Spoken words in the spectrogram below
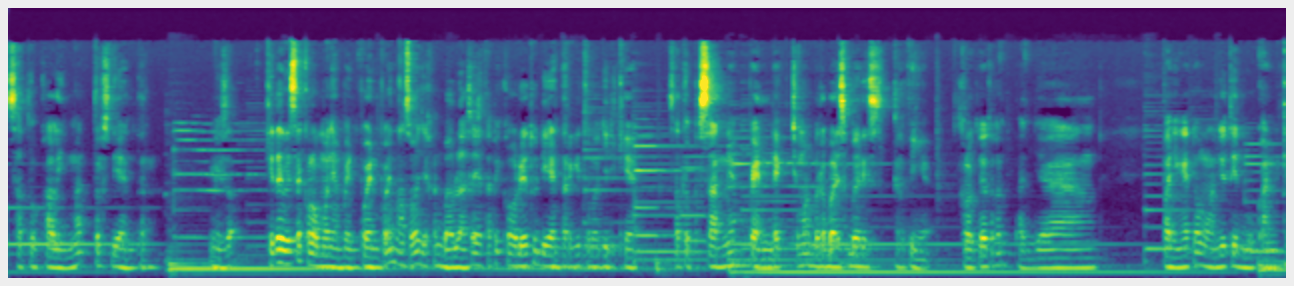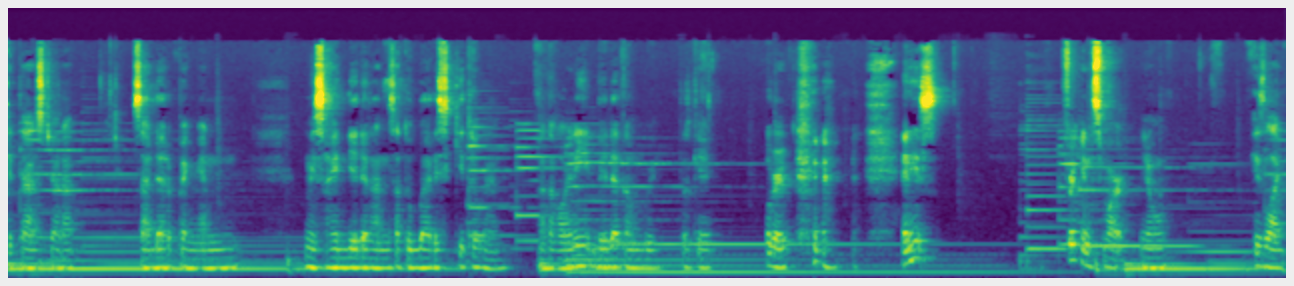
satu kalimat terus di enter bisa kita bisa kalau mau nyampein poin-poin langsung aja kan bablas aja tapi kalau dia tuh di enter gitu loh jadi kayak satu pesannya pendek cuma berbaris-baris ngerti nggak? Kalau kita tuh kan panjang panjangnya tuh melanjutin bukan kita secara sadar pengen misahin dia dengan satu baris gitu kan. Nah kalau ini beda temen gue terus kayak okay. and he's freaking smart you know. He's like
